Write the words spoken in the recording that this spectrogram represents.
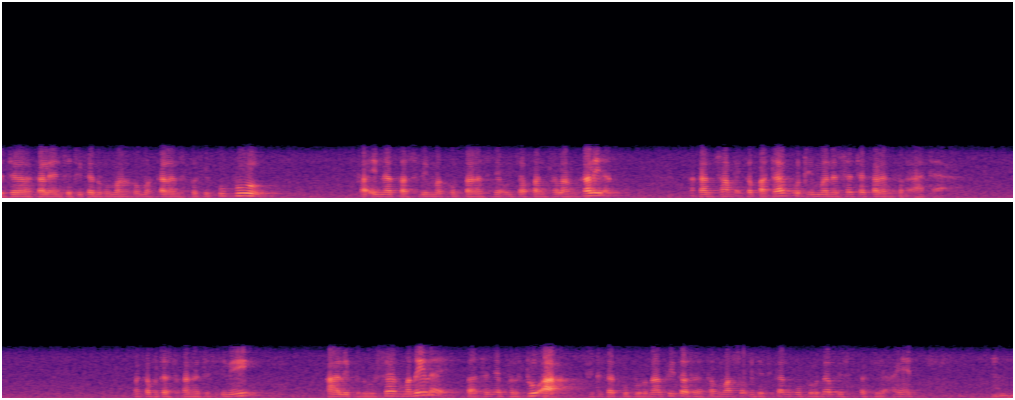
Dan jangan kalian jadikan rumah-rumah kalian sebagai kubur. Fa inna taslimakum karena ucapan salam kalian akan sampai kepadaku di mana saja kalian berada. Maka berdasarkan hadis ini Ali bin Husain menilai bahasanya berdoa di dekat kubur Nabi itu adalah termasuk menjadikan kubur Nabi sebagai. Hmm.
